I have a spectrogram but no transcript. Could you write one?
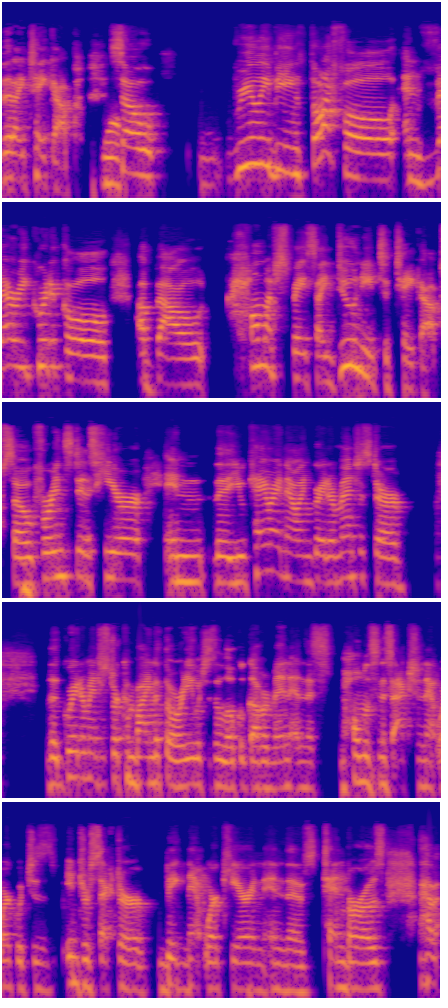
that I take up. Yeah. So, really being thoughtful and very critical about how much space I do need to take up. So, for instance, here in the UK right now in Greater Manchester, the Greater Manchester Combined Authority, which is a local government, and this Homelessness Action Network, which is intersector big network here in, in those 10 boroughs, have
